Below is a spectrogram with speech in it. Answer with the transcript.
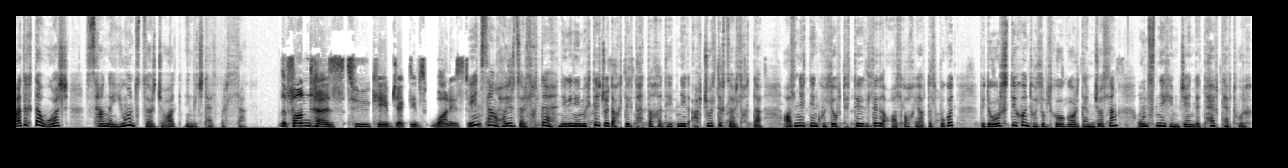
Хадагта Волш сан юунд зорж байгааг ингэж тайлбарллаа. The fund has two key objectives. One is to Энэ сан хоёр зорилготой. Нэг нь эмэгтэйчүүд охтыг татах, тэднийг авч үлдэх зорилготой. Олон нийтийн клуб тэтгэлэг олгох явдал бөгөөд бид өөрсдийнхөө төлөвлөгөөгөөр дамжуулан үндэсний хэмжээнд 50 50 хүрэх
